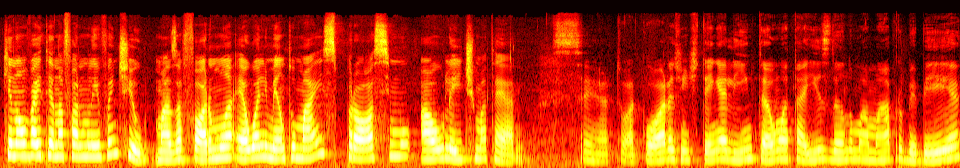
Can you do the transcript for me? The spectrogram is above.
que não vai ter na fórmula infantil, mas a fórmula é o alimento mais próximo ao leite materno. Certo. Agora a gente tem ali então a Thaís dando mamar para o bebê,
